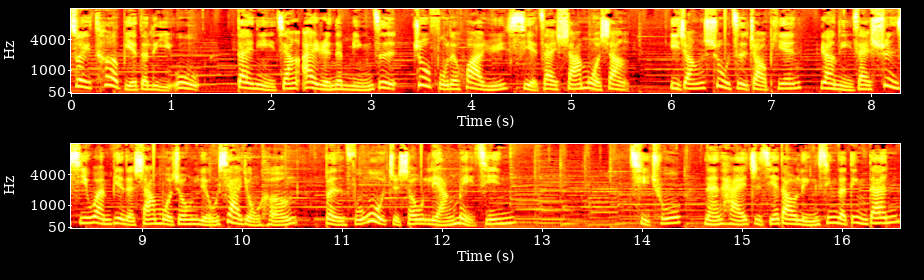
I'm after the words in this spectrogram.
最特别的礼物，带你将爱人的名字、祝福的话语写在沙漠上。一张数字照片，让你在瞬息万变的沙漠中留下永恒。本服务只收两美金。起初，男孩只接到零星的订单，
